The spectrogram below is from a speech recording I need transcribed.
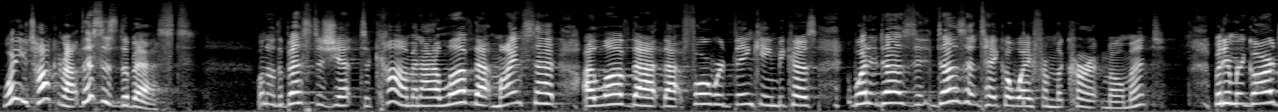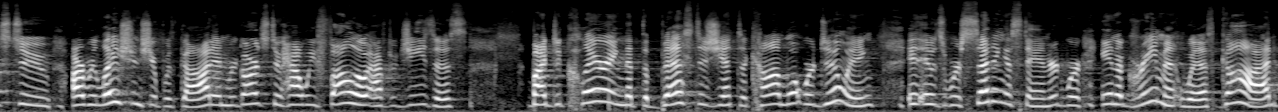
what are you talking about? This is the best. Well, no, the best is yet to come. And I love that mindset. I love that, that forward thinking because what it does, it doesn't take away from the current moment. But in regards to our relationship with God, in regards to how we follow after Jesus, by declaring that the best is yet to come, what we're doing is we're setting a standard. We're in agreement with God,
